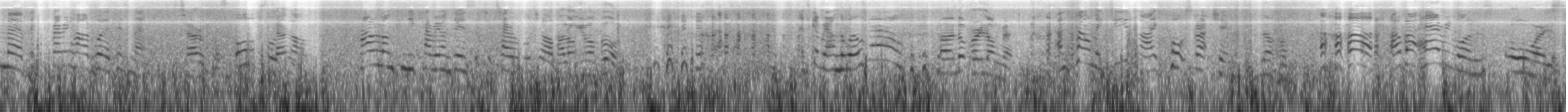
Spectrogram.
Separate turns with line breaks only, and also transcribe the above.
Merve, uh, this is very hard work, isn't it?
It's terrible.
It's awful
Terrible.
job. How long can you carry on doing such a terrible job?
How long are you on board?
Let's get around the world now.
Uh, not very long then.
and tell me, do you like pork scratching?
Love them.
How about hairy ones?
Always.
